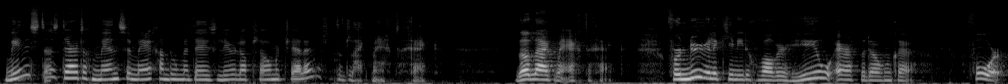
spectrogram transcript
minstens 30 mensen mee gaan doen met deze Leerlab Zomer Challenge. Dat lijkt me echt te gek. Dat lijkt me echt te gek. Voor nu wil ik je in ieder geval weer heel erg bedanken voor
